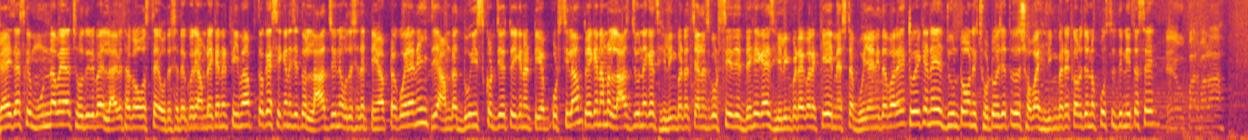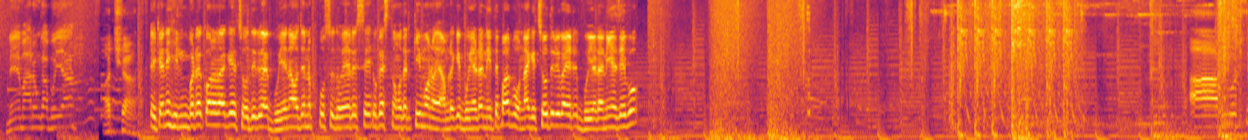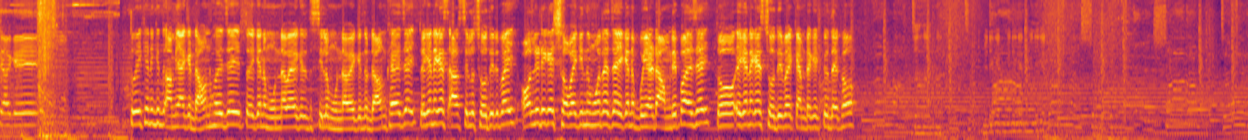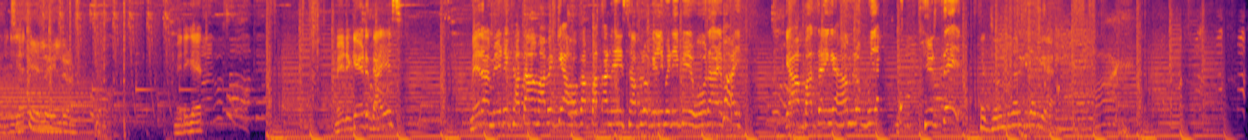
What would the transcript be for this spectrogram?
Guys আজকে মুন্না ভাই আর চৌধুরী ভাই লাইভে থাকা অবস্থায় ওদের সাথে করে। আমরা এখানে টিম আপ তো গাইস এখানে যেহেতু লাস্ট জুনে ওদের সাথে টিম আপটা করে নিই যে আমরা দুই স্কোর যেহেতু এখানে টিম আপ করছিলাম তো এখানে আমরা লাস্ট জুনে গাইজ হিলিং পেটার চ্যালেঞ্জ করছি। যে দেখে গাইজ হিলিং পেটার করে কে ম্যাচটা বইয়ে নিতে পারে। তো এখানে জুনটা অনেক ছোট হয়ে যেতেছে সবাই হিলিং ব্যাটার করার জন্য প্রস্তুতি নিতেছে। আচ্ছা। এখানে হিলিং ব্যাটার করার আগে চৌধুরী ভাই ভুঁইয়া নেওয়ার জন্য প্রস্তুত হয়ে রয়েছে। তো তোমাদের কি মনে হয় আমরা কি বইয়াটা নিতে পারব নাকি চৌধুরী ভাই ভুঁইয়াটা নিয়ে যাব আগে তো এখানে কিন্তু আমি আগে ডাউন হয়ে যাই তো এখানে মুন্না ভাই কিন্তু ছিল মুন্না ভাই কিন্তু ডাউন খেয়ে যায় তো এখানে গেছে আর ছিল চৌধুরী ভাই অলরেডি গেছে সবাই কিন্তু মরে যায় এখানে বইয়াটা আমরে পাওয়া যায় তো এখানে গেছে চৌধুরী ভাই ক্যাম্পটাকে একটু দেখো মেডিকেট মেডিকেট গাইস मेरा मेडी खत्म अभी क्या होगा पता नहीं, सब लोग एलिमिनेट भी हो रहा है भाई। क्या बच जाएँगे? हम लोग भैया फिर से। जोन किधर किधर गया?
